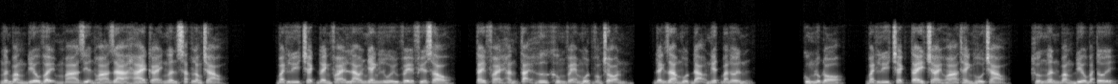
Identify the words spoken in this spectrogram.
ngân bằng điêu vậy mà diễn hóa ra hai cái ngân sắc long trào bách lý trạch đành phải lao nhanh lui về phía sau, tay phải hắn tại hư không vẽ một vòng tròn, đánh ra một đạo niết bàn ấn. Cùng lúc đó, bách lý trạch tay trái hóa thành hổ trào hướng ngân bằng điêu bắt tới.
